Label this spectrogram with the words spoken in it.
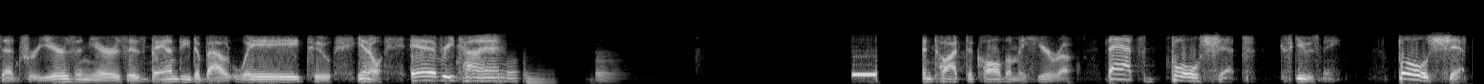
said for years and years, is bandied about way too, you know, every time and taught to call them a hero. That's bullshit. Excuse me. Bullshit.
